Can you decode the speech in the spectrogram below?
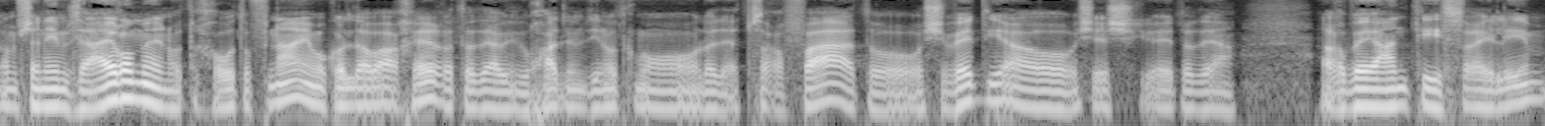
לא משנה אם זה איירומן או תחרות אופניים או כל דבר אחר, אתה יודע, במיוחד במדינות כמו, לא יודע, צרפת או שוודיה, או שיש, אתה יודע, הרבה אנטי-ישראלים.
